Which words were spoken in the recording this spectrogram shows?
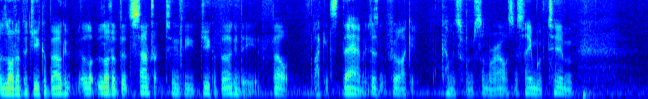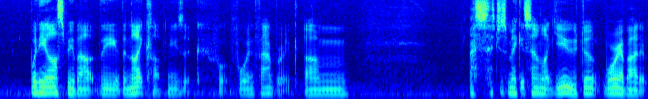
a lot of the Duke of Burgundy, a lot of the soundtrack to the Duke of Burgundy, it felt like it's them. It doesn't feel like it comes from somewhere else. The same with Tim. When he asked me about the, the nightclub music for, for In Fabric, um, I said, just make it sound like you. Don't worry about it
